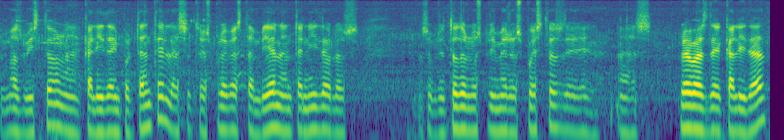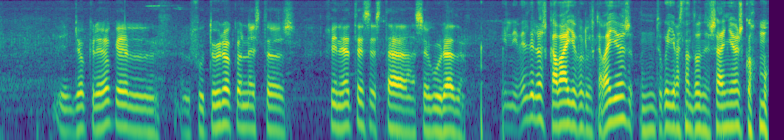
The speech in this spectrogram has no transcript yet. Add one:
Hemos visto una calidad importante, las otras pruebas también han tenido los, sobre todo los primeros puestos de las pruebas de calidad. Y yo creo que el futuro con estos jinetes está asegurado. El nivel de los caballos, porque los caballos, mm, tú que llevas tantos años como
